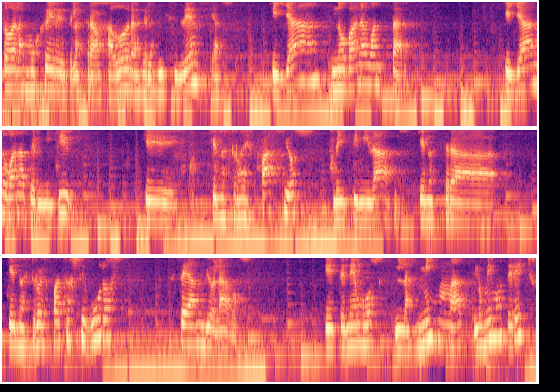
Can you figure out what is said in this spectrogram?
todas las mujeres, de las trabajadoras, de las disidencias, que ya no van a aguantar, que ya no van a permitir que, nuestros espacios de intimidad, que, nuestra, que nuestros espacios seguros sean violados, que tenemos las mismas, los mismos derechos,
